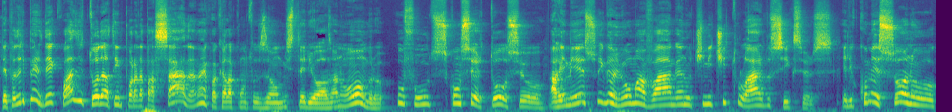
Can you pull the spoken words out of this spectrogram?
Depois de perder quase toda a temporada passada, né, com aquela contusão misteriosa no ombro, o Fultz consertou o seu arremesso e ganhou uma vaga no time titular dos Sixers. Ele começou no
